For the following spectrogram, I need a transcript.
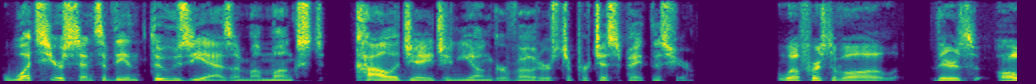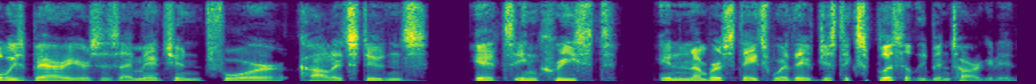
what's your sense of the enthusiasm amongst college age and younger voters to participate this year? Well, first of all, there's always barriers, as I mentioned, for college students. It's increased in a number of states where they've just explicitly been targeted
